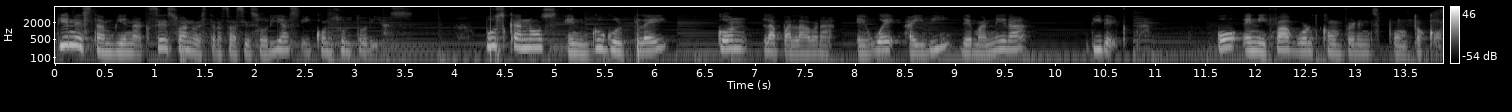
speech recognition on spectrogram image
Tienes también acceso a nuestras asesorías y consultorías. Búscanos en Google Play con la palabra EWEID de manera directa o en ifaworldconference.com.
